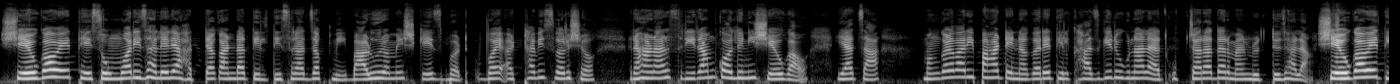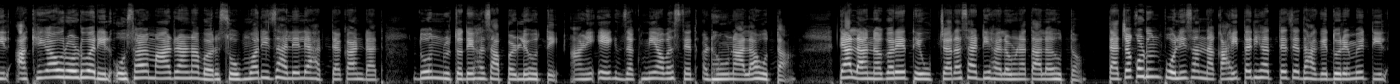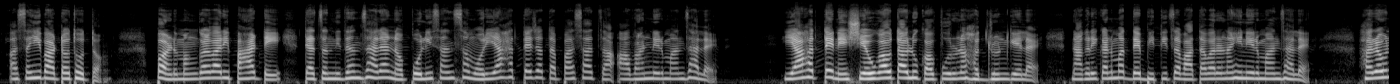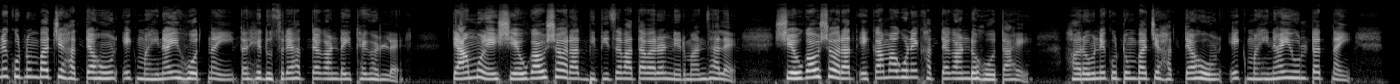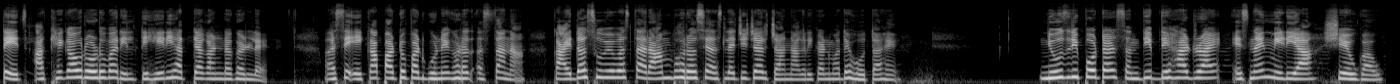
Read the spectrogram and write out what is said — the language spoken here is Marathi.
शेवगाव येथे सोमवारी झालेल्या हत्याकांडातील तिसरा जखमी बाळू रमेश केसभट वय अठ्ठावीस वर्ष राहणार श्रीराम कॉलनी शेवगाव. याचा मंगळवारी पहाटे नगर येथील खासगी रुग्णालयात उपचारादरम्यान मृत्यू झाला. शेवगाव येथील आखेगाव रोडवरील ओसाळ माळ सोमवारी झालेल्या हत्याकांडात दोन मृतदेह सापडले होते आणि एक जखमी अवस्थेत आढळून आला होता. त्याला नगर येथे उपचारासाठी हलवण्यात आलं होतं. त्याच्याकडून पोलिसांना काहीतरी हत्येचे धागेदोरे मिळतील असंही वाटत होतं. पण मंगळवारी पहाटे त्याचं निधन झाल्यानं पोलिसांसमोर या हत्येच्या तपासाचा आव्हान निर्माण झालंय. या हत्येने शेवगाव तालुका पूर्ण हदरून गेलाय. नागरिकांमध्ये भीतीचं वातावरणही निर्माण झालंय. हरवणे कुटुंबाची हत्या होऊन एक महिनाही होत नाही तर हे दुसरे हत्याकांड इथे घडलंय. त्यामुळे शेवगाव शहरात भीतीचं वातावरण निर्माण झालंय. शेवगाव शहरात एकामागून एक हत्याकांड होत आहे. हरवणे कुटुंबाची हत्या होऊन एक महिनाही उलटत नाही. तेच आखेगाव रोडवरील तिहेरी हत्याकांड घडलंय. असे एका पाठोपाठ गुन्हे घडत असताना कायदा सुव्यवस्था राम भरोसे असल्याची चर्चा नागरिकांमध्ये होत आहे. News reporter Sandeep Dehadray S nine media Shevgaon.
